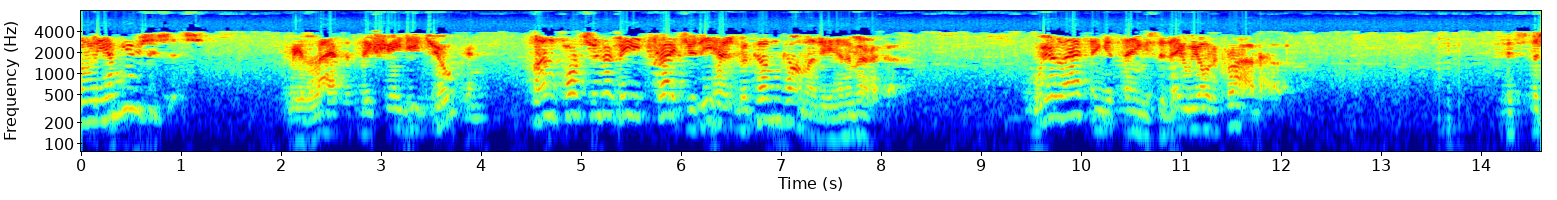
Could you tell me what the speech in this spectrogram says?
only amuses us. We laugh at the shady joke, and unfortunately, tragedy has become comedy in America. We're laughing at things today we ought to cry about. It's the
